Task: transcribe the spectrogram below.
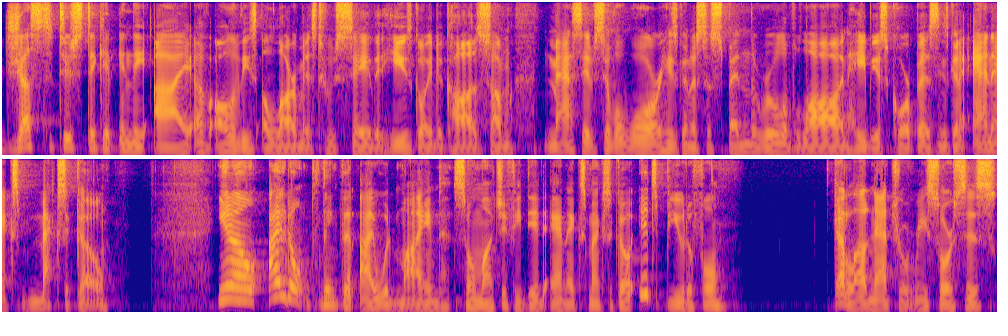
just to stick it in the eye of all of these alarmists who say that he's going to cause some massive civil war. He's going to suspend the rule of law and habeas corpus. And he's going to annex Mexico. You know, I don't think that I would mind so much if he did annex Mexico. It's beautiful, got a lot of natural resources,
